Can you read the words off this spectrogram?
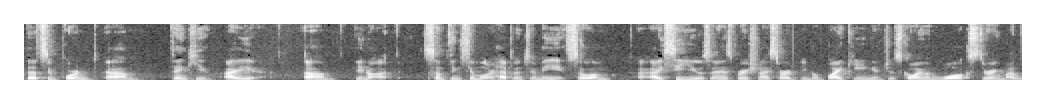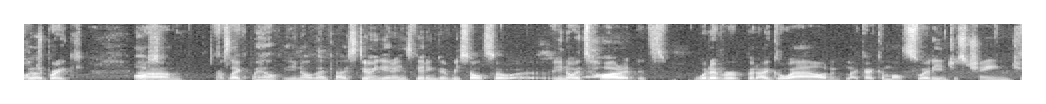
that's important. Um, thank you. I, um, you know, something similar happened to me. So I'm I see you as an inspiration. I started, you know, biking and just going on walks during my lunch Good. break. Awesome. Um, I was like, well, you know, that guy's doing it and he's getting good results. So, uh, you know, it's hard, it's whatever, but I go out and like I come all sweaty and just change.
